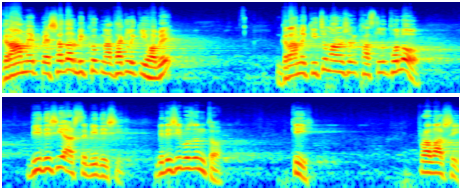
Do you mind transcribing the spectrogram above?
গ্রামে পেশাদার ভিক্ষুক না থাকলে কি হবে? গ্রামে কিছু মানুষের খাসলত হলো, বিদেশি আসছে, বিদেশি। বিদেশি বুঝুন তো। কি? প্রবাসী।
